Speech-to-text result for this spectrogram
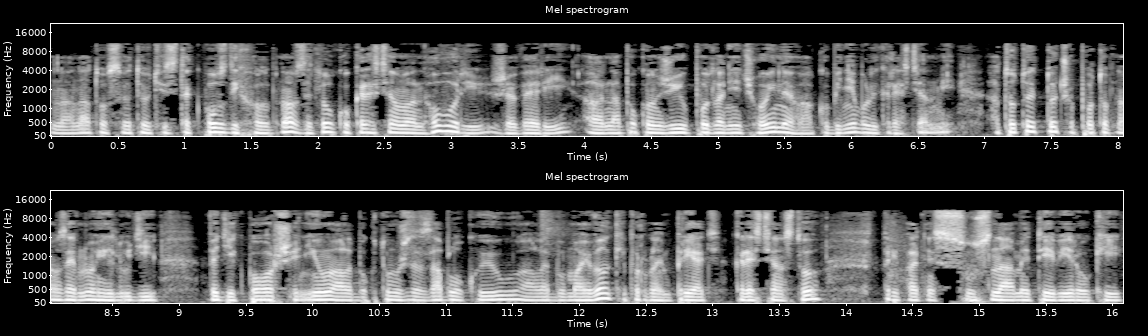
No na to Svetý Otec tak povzdychol. Naozaj toľko kresťanov len hovorí, že verí, ale napokon žijú podľa niečoho iného, ako by neboli kresťanmi. A toto je to, čo potom naozaj mnohých ľudí vedie k pohoršeniu, alebo k tomu, že sa zablokujú, alebo majú veľký problém prijať kresťanstvo. Prípadne sú známe tie výroky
